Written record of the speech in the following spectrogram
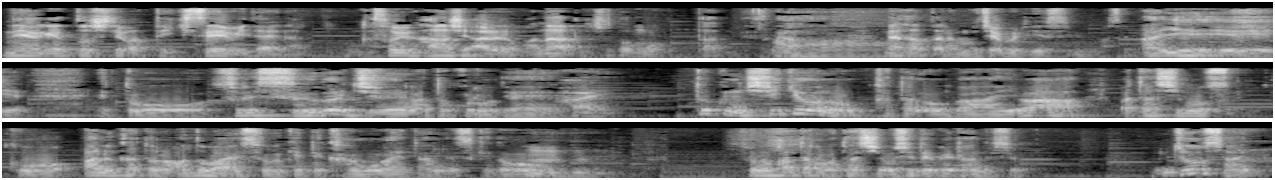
値上げとしては適正みたいな、なんかそういう話あるのかなとちょっと思ったんですが、なかったら無茶ぶりですみません。あ、いえいえいえいえ。えっと、それすごい重要なところで、はい。特に事業の方の場合は、私もこう、ある方のアドバイスを受けて考えたんですけど、うんうん。その方が私に教えてくれたんですよ。ジョーさん、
